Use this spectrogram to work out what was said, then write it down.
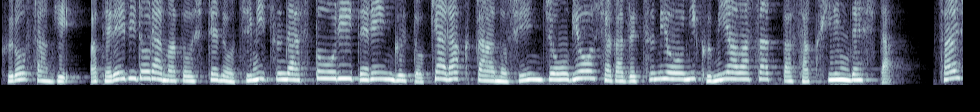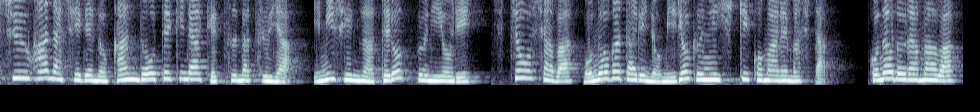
黒崎はテレビドラマとしての緻密なストーリーテリングとキャラクターの心情描写が絶妙に組み合わさった作品でした。最終話での感動的な結末や意味深なテロップにより、視聴者は物語の魅力に引き込まれました。このドラマは、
